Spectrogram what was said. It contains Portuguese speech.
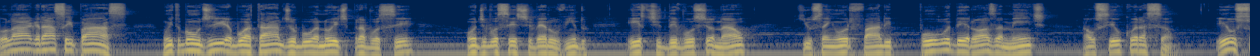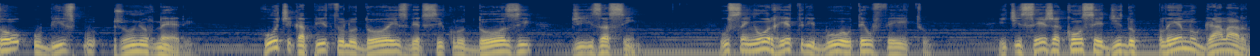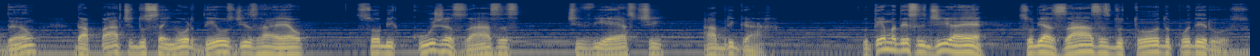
Olá, graça e paz. Muito bom dia, boa tarde ou boa noite para você, onde você estiver ouvindo este devocional, que o Senhor fale poderosamente ao seu coração. Eu sou o bispo Júnior Neri. Ruth capítulo 2, versículo 12 diz assim: O Senhor retribua o teu feito e te seja concedido pleno galardão da parte do Senhor Deus de Israel sob cujas asas te vieste abrigar. O tema desse dia é Sob as asas do Todo-Poderoso.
